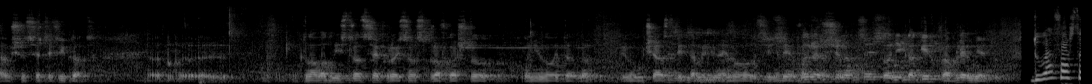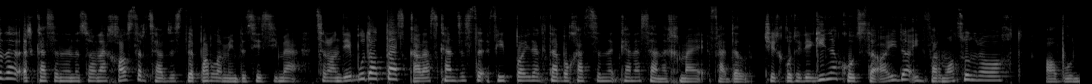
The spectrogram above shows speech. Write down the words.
аушен сертификат. главот министрот се крој справка што у неговите на его участие там или на его земле вырашено, то никаких проблем нету. Дуа форстада эркасынынысона хастыр сәвзісті парламенті сесиме. Цыранде будатта скарас кәнзісті фип байнакта бұқасыны кәнәсәні хмәй фәділ. Чиркутелегіне көтсті айда информацион рауақт абун.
